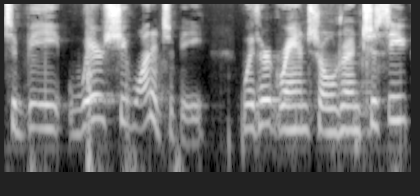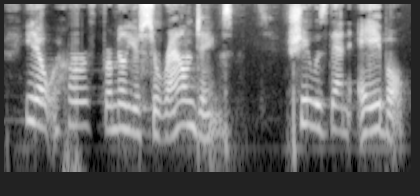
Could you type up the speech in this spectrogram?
to be where she wanted to be with her grandchildren, to see, you know, her familiar surroundings, she was then able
